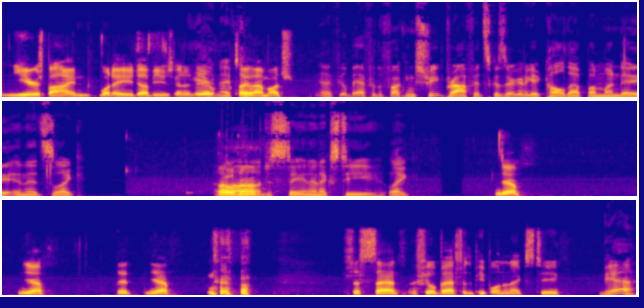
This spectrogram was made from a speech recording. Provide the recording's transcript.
years behind what AEW is going to Yeah, do. and I I'll tell you feel- that much. I feel bad for the fucking Street Profits because they're gonna get called up on Monday, and it's like, Oh, uh, just stay in NXT. Like, Yeah, yeah, that yeah. it's just sad. I feel bad for the people in NXT. yeah,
